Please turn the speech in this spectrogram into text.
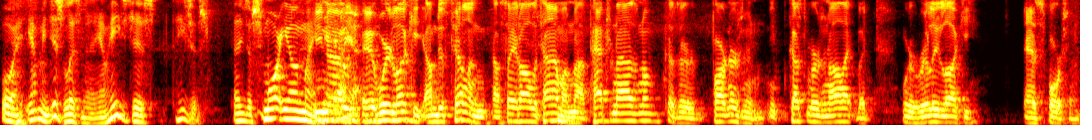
Boy, I mean, just listen to him. He's just, he's just He's a smart young man. You know, yeah. Uh, we're lucky. I'm just telling. I say it all the time. I'm not patronizing them because they're partners and customers and all that, but we're really lucky as sportsmen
